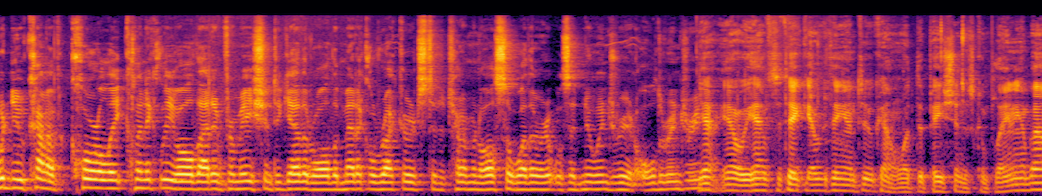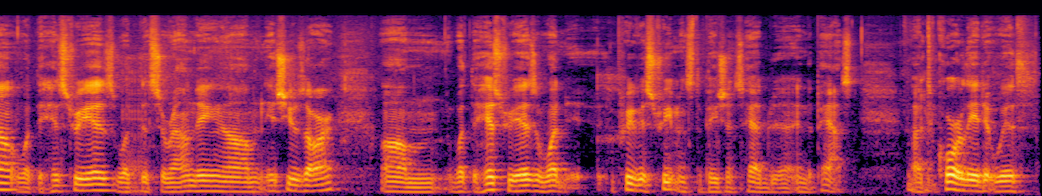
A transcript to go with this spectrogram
wouldn't you kind of correlate clinically all that information together, all the medical records to determine also whether it was a new injury or an older injury? Yeah, yeah, we have to take everything into account what the patient is complaining about, what the history is, what the surrounding um, issues are, um, what the history is, and what previous treatments the patient's had uh, in the past. Uh, to correlate it with,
